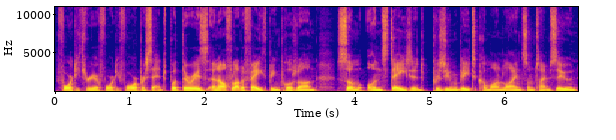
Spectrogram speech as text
43 or 44%, but there is an awful lot of faith being put on some unstated, presumably to come online sometime soon,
